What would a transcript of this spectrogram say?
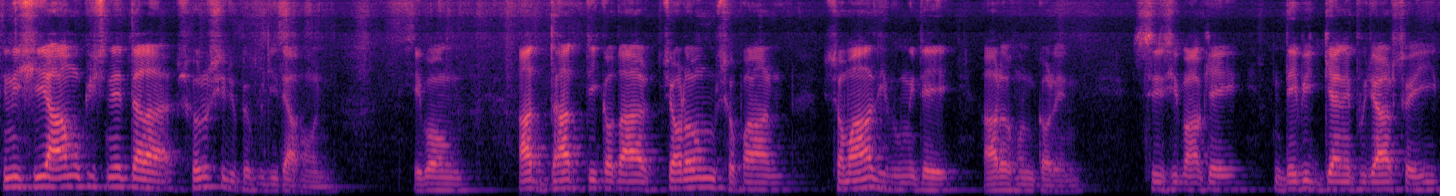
তিনি শ্রীরামকৃষ্ণের দ্বারা ষোড়শী রূপে পূজিতা হন এবং আধ্যাত্মিকতার চরম সোপান সমাধিভূমিতে আরোহণ করেন। শ্রী শ্রীমাকে দেবীজ্ঞানে পূজার সহিত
